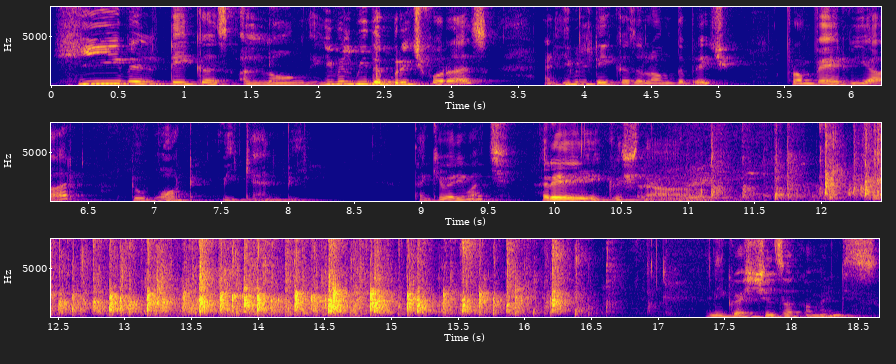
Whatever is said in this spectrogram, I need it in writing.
He will take us along, He will be the bridge for us, and He will take us along the bridge from where we are to what we can be. Thank you very much. Hare Krishna. Any questions or comments?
